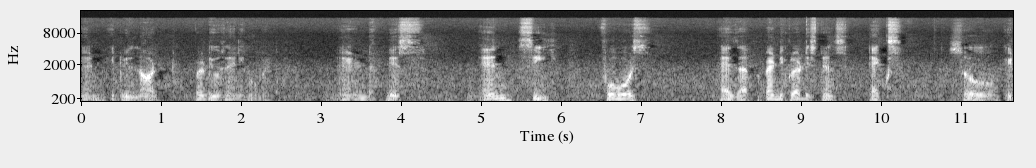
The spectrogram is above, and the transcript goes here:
and it will not produce any moment. And this NC force has a perpendicular distance x. So it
